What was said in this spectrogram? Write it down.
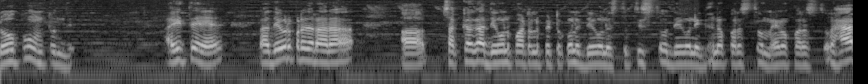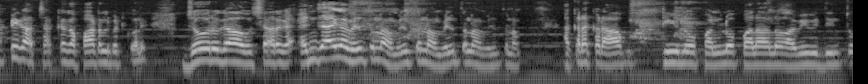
లోపు ఉంటుంది. అయితే నా దేవుడి ప్రజలారా చక్కగా దేవుని పాటలు పెట్టుకొని దేవుని స్థుతిస్తూ దేవుని ఘనపరుస్తూ మేమపరుస్తూ హ్యాపీగా చక్కగా పాటలు పెట్టుకొని జోరుగా హుషారుగా ఎంజాయ్గా వెళ్తున్నాం వెళ్తున్నాం వెళ్తున్నాం వెళ్తున్నాం. అక్కడక్కడ టీలో పండ్లు పొలాలు అవి ఇవి తింటూ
